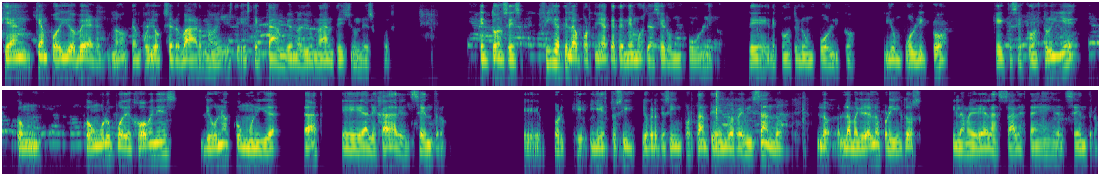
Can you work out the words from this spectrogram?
que, han, que han podido ver, ¿no? que han podido observar ¿no? este, este cambio ¿no? de un antes y un después. Entonces, fíjate la oportunidad que tenemos de hacer un público, de, de construir un público y un público que, se construye con, con un grupo de jóvenes de una comunidad eh, alejada del centro. Eh, porque, y esto sí, yo creo que es importante irlo revisando. la mayoría de los proyectos y la mayoría de las salas están en el centro.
